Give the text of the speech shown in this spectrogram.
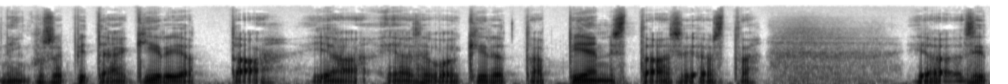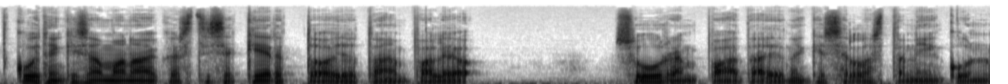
niin kuin se pitää kirjoittaa. Ja, ja se voi kirjoittaa pienistä asioista. Ja sitten kuitenkin samanaikaisesti se kertoo jotain paljon suurempaa tai jotenkin sellaista niin kuin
